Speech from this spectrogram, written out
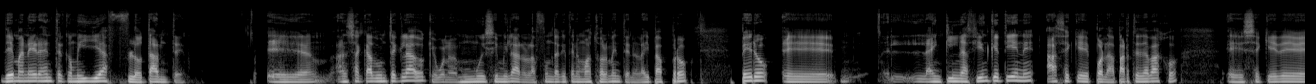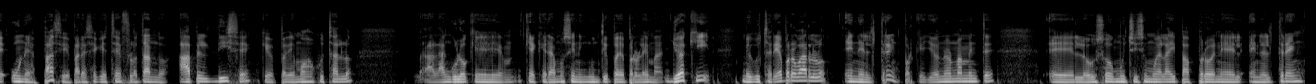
de manera, entre comillas, flotante. Eh, han sacado un teclado que bueno, es muy similar a la funda que tenemos actualmente en el iPad Pro, pero eh, la inclinación que tiene hace que por la parte de abajo eh, se quede un espacio y parece que esté flotando. Apple dice que podemos ajustarlo al ángulo que, queramos sin ningún tipo de problema. Yo aquí me gustaría probarlo en el tren, porque yo normalmente lo uso muchísimo el iPad Pro en el, en el tren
